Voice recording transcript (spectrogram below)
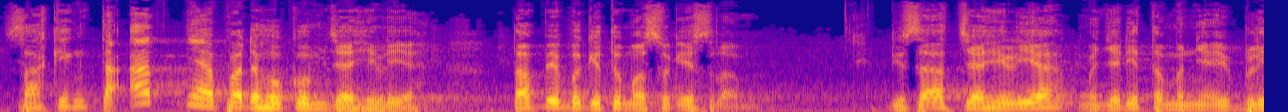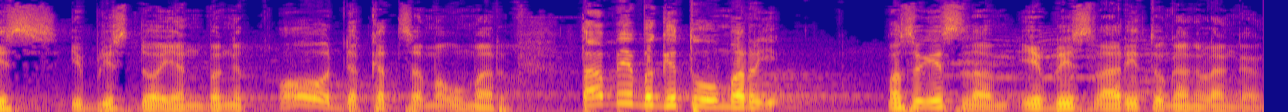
Saking taatnya pada hukum jahiliyah. Tapi begitu masuk Islam, di saat jahiliyah menjadi temannya iblis. Iblis doyan banget. Oh, dekat sama Umar. Tapi begitu Umar masuk Islam, iblis lari tunggang langgang.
